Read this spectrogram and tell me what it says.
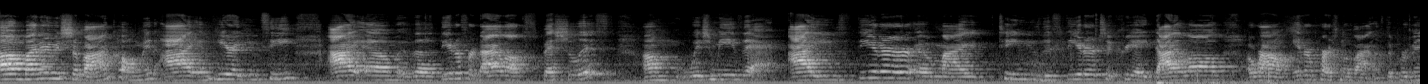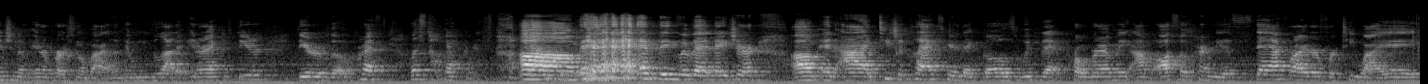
um, my name is Siobhan Coleman. I am here at UT. I am the Theater for Dialogue Specialist, um, which means that I use theater, and my team uses theater to create dialogue around interpersonal violence, the prevention of interpersonal violence. And we use a lot of interactive theater, theater of the oppressed. Let's talk afterwards. Um, and things of that nature. Um, and I teach a class here that goes with that programming. I'm also currently a staff writer for TYA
